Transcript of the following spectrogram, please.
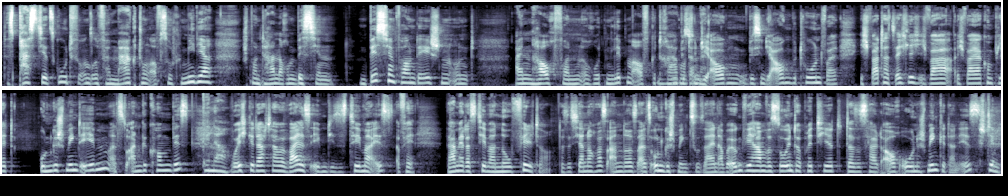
das passt jetzt gut für unsere Vermarktung auf Social Media. Spontan noch ein bisschen, ein bisschen Foundation und einen Hauch von roten Lippen aufgetragen. Ein bisschen die Augen, ein bisschen die Augen betont, weil ich war tatsächlich, ich war, ich war ja komplett ungeschminkt eben, als du angekommen bist. Genau. Wo ich gedacht habe, weil es eben dieses Thema ist, okay, wir haben ja das Thema No Filter. Das ist ja noch was anderes als ungeschminkt zu sein. Aber irgendwie haben wir es so interpretiert, dass es halt auch ohne Schminke dann ist. Stimmt.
